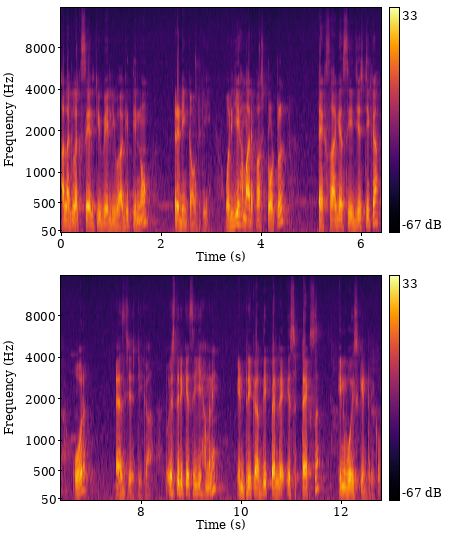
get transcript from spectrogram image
अलग अलग सेल की वैल्यू आ गई तीनों ट्रेडिंग काउंट की। और ये हमारे पास टोटल टैक्स आ गया सीजीएसटी का और एसजीएसटी का। तो इस तरीके से ये हमने एंट्री कर दी पहले इस टैक्स इन्वॉइस की एंट्री को।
